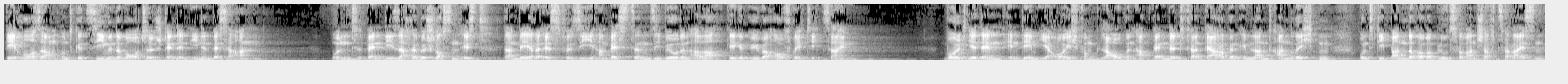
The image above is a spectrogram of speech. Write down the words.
Gehorsam und geziemende Worte ständen ihnen besser an. Und wenn die Sache beschlossen ist, dann wäre es für sie am besten, sie würden Allah gegenüber aufrichtig sein. Wollt ihr denn, indem ihr euch vom Glauben abwendet, Verderben im Land anrichten und die Bande eurer Blutsverwandtschaft zerreißen?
